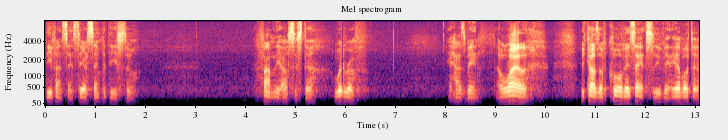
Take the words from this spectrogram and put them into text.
deep and sincere sympathies to family of Sister Woodroffe. It has been a while because of COVID since we've been able to,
